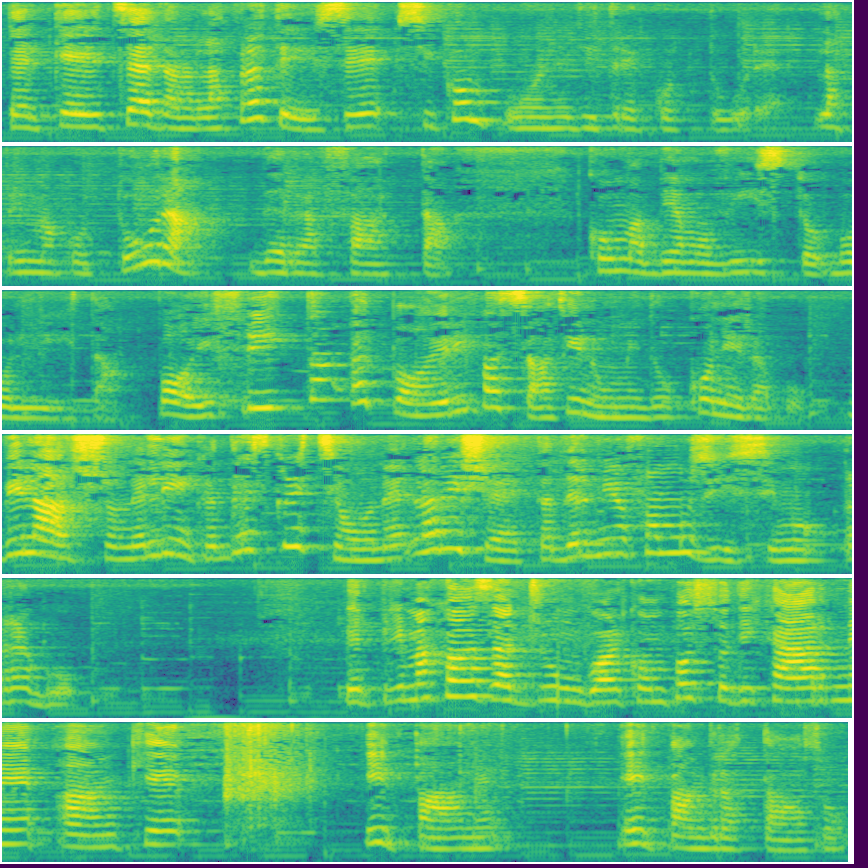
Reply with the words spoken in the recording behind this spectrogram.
perché il sedano alla pratese si compone di tre cotture. La prima cottura verrà fatta come abbiamo visto bollita, poi fritta e poi ripassata in umido con il ragù. Vi lascio nel link in descrizione la ricetta del mio famosissimo ragù. Per prima cosa aggiungo al composto di carne anche il pane e il pan grattato.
